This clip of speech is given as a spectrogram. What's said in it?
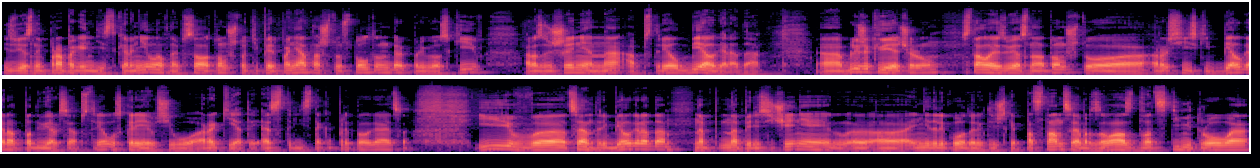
известный пропагандист Корнилов написал о том, что теперь понятно, что Столтенберг привез в Киев разрешение на обстрел Белгорода. Э, Ближе к вечеру стало известно о том, что российский Белгород подвергся обстрелу, скорее всего, ракеты С-300, как предполагается. И в центре Белгорода на, на пересечении э, э, недалеко от электрической подстанции образовалась 20-метровая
